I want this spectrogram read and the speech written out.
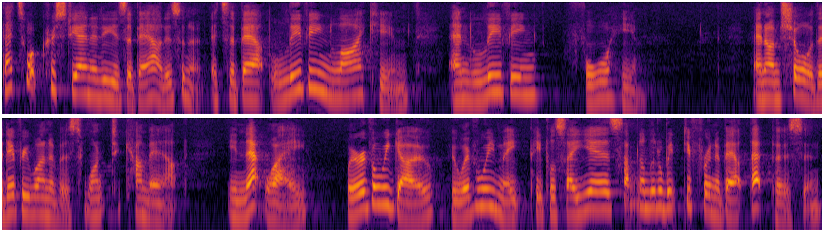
That's what Christianity is about, isn't it? It's about living like Him and living for Him. And I'm sure that every one of us want to come out in that way. Wherever we go, whoever we meet, people say, yeah, there's something a little bit different about that person,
